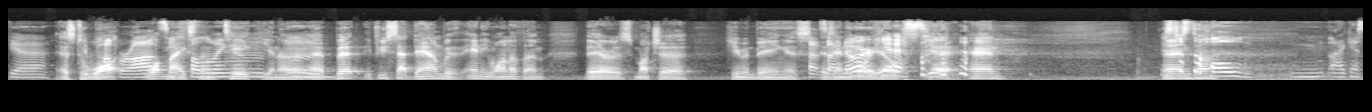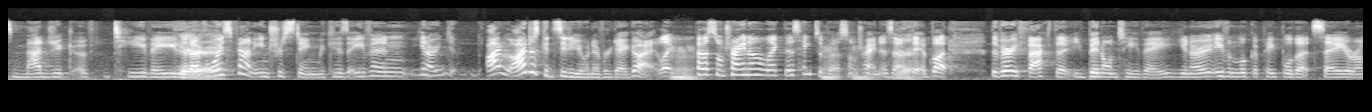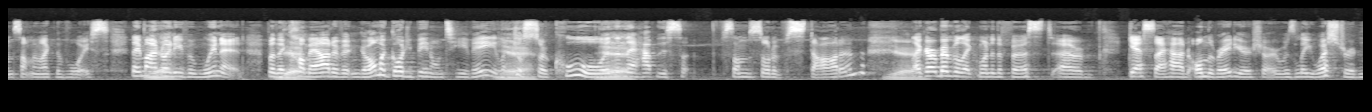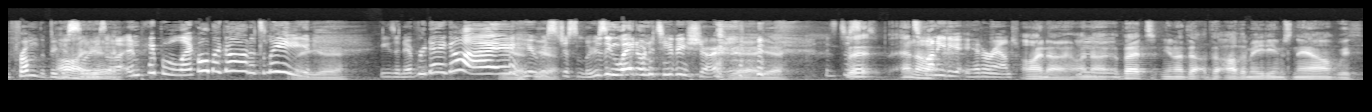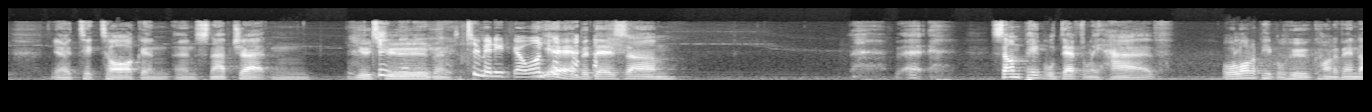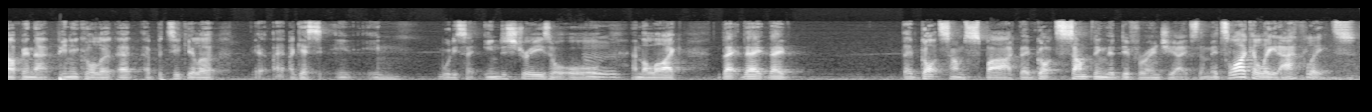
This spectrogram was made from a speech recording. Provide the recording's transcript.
yeah. as to And what what makes them tick, them. you know. Uh, but if you sat down with any one of them, they're as much a human being as, As as I know, anybody else. yes. Yeah, and It's just the uh, whole, mm, I guess, magic of TV that I've always found interesting because even, you know, I, I just consider you an everyday guy. Like, personal trainer, like, there's heaps of personal trainers out Mm. Yeah. there. But the very fact that you've been on TV, you know, even look at people that say are on something like The Voice, they might Yeah. not even win it, but they Yeah. come out of it and go, oh my God, you've been on TV. Like, Yeah. you're so cool. And then they have this some sort of stardom. Yeah. Like I remember, like one of the first um, guests I had on the radio show was Lee Western from The Biggest Oh, Loser, yeah. and people were like, "Oh my God, it's Lee! yeah, He's an everyday guy. Yeah, he was just losing weight on a TV show." yeah, yeah. it's just But- it's I- funny to get your head around. I know, I know. Mm. But you know, the the other mediums now with you know TikTok and and Snapchat and Too YouTube many, and too many to go on. yeah, but there's um, eh, some people definitely have, or a lot of people who kind of end up in that pinnacle at, at a particular, I- guess, in, in what do you say, industries or, or hmm. and the like. They they they they've got some spark. They've got something that differentiates them. It's like elite athletes.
